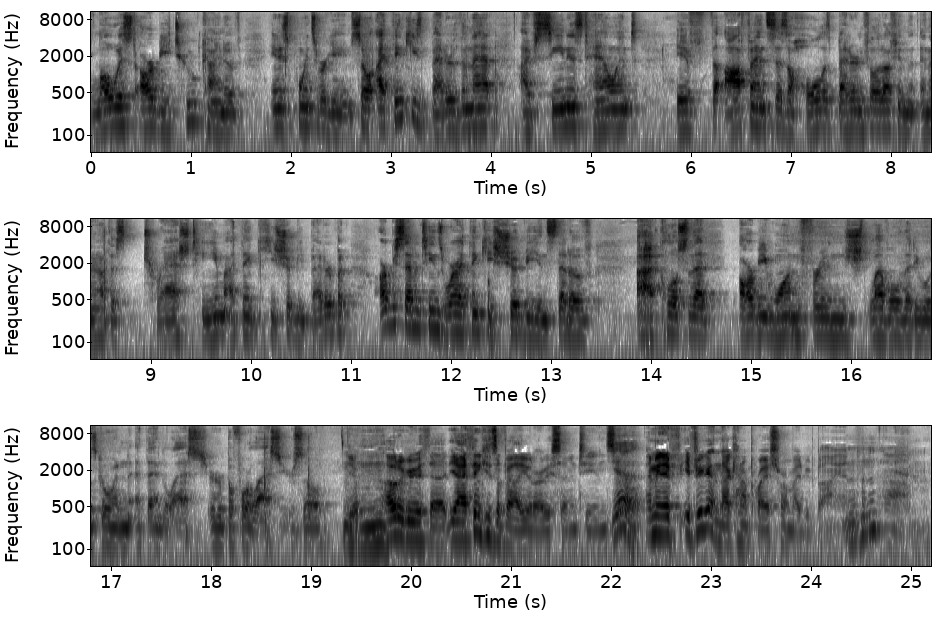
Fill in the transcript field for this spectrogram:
lowest RB2 kind of in his points per game. So I think he's better than that. I've seen his talent. if the offense as a whole is better in Philadelphia and they're not this trash team, I think he should be better. But RB seventeen is where I think he should be instead of uh, close to that RB one fringe level that he was going at the end of last year or before last year. So Yep, I would agree with that. Yeah, I think he's a value at RB seventeen. So. Yeah. I mean, if, if you're getting that kind of price for him, I'd be buying. Um,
